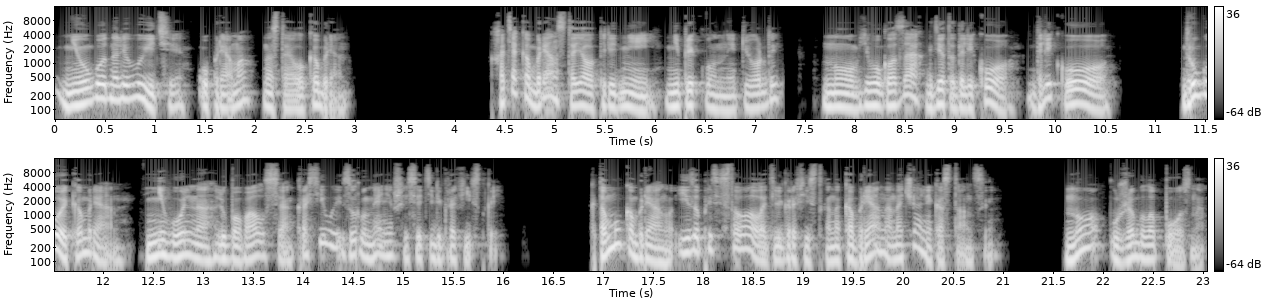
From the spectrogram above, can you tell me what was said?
«Не угодно ли выйти?» – упрямо настаивал Кабрян. Хотя Кабрян стоял перед ней непреклонный и твердый, но в его глазах где-то далеко, далеко. Другой Кабрян невольно любовался красивой зарумянившейся телеграфисткой. К тому Кабряну и запротестовала телеграфистка на Кабряна, начальника станции. Но уже было поздно.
